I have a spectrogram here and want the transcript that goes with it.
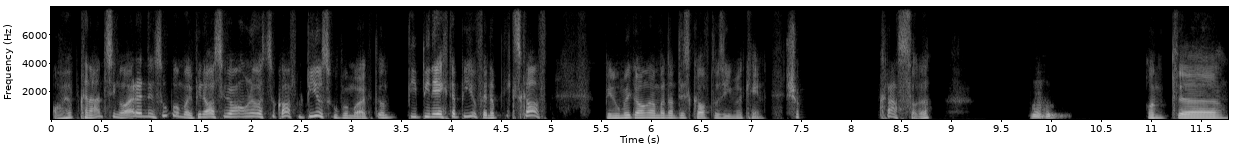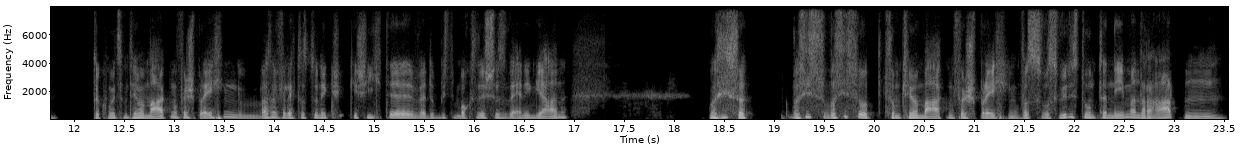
aber ich habe keinen einzigen Euro in den Supermarkt. Ich bin ausgegangen, ohne was zu kaufen. Bio-Supermarkt. Und ich bin echt ein Bio-Fan, habe nichts gekauft. Bin umgegangen, habe mir dann das gekauft, was ich immer kenne. Schon krass, oder? Mhm. Und äh, da kommen wir zum Thema Markenversprechen. Was vielleicht hast du eine Geschichte, weil du bist, machst das schon seit einigen Jahren. Was ist so, was ist, was ist so zum Thema Markenversprechen? Was, was würdest du Unternehmern raten?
